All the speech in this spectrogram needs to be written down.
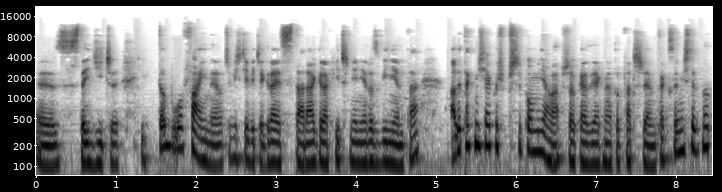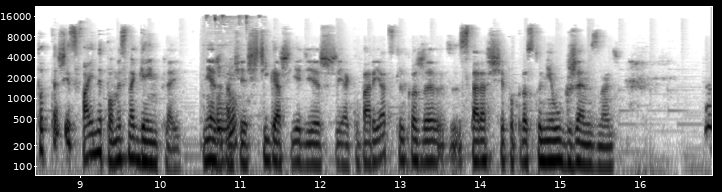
e, z tej dziczy. I to było fajne. Oczywiście, wiecie, gra jest stara, graficznie nierozwinięta, ale tak mi się jakoś przypomniała przy okazji, jak na to patrzyłem. Tak sobie myślę, no to też jest fajny pomysł na gameplay. Nie, że tam Mhm. się ścigasz, jedziesz jak wariat, tylko że starasz się po prostu nie ugrzęznąć. No,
